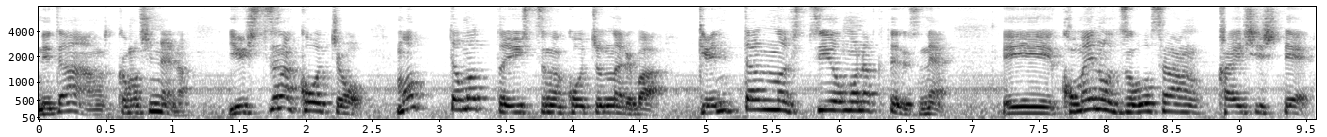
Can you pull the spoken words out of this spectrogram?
値段上がるかもしれないな。輸出が好調。もっともっと輸出が好調になれば減反の必要もなくてですね、えー、米の増産開始して、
